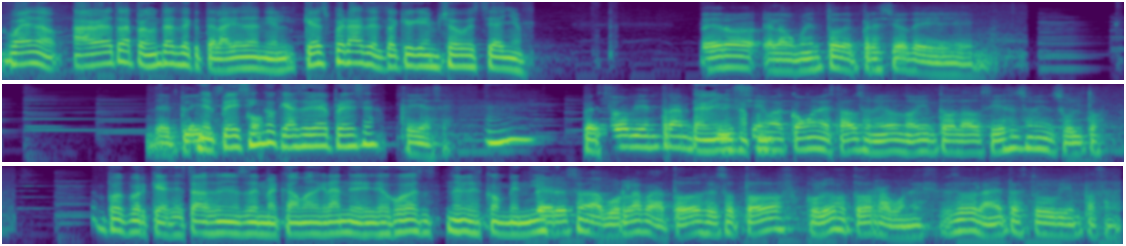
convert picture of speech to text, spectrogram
Bueno, a ver, otra pregunta de que te la haga Daniel. ¿Qué esperas del Tokyo Game Show este año? Pero el aumento de precio de... Del Play, ¿Del Play 5 que ya subió de precio? Sí, ya sé. Mm. Pero estuvo bien También en trampísima, Japón. como en Estados Unidos no y en todos lados. Sí, eso es un insulto. Pues porque Estados Unidos es el mercado más grande de videojuegos, no les convenía. Pero es una burla para todos, eso, todos culos o todos rabones. Eso la neta estuvo bien pasado.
